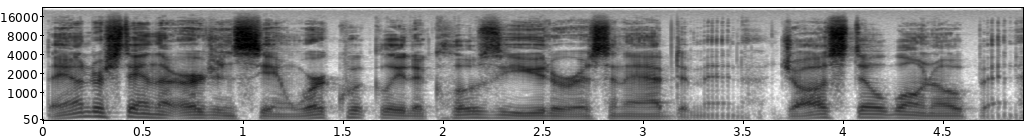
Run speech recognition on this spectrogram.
They understand the urgency and work quickly to close the uterus and abdomen. Jaws still won't open.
